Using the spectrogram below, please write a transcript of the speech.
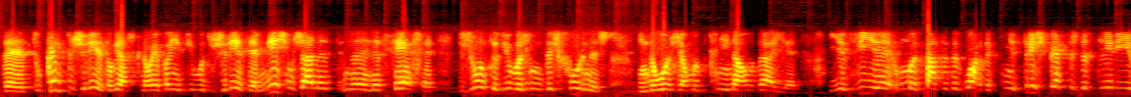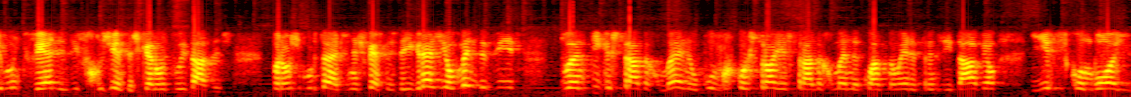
de, do Campo dos Jerez, aliás, que não é bem a Vila dos Jerez, é mesmo já na, na, na Serra, junto a Vilarinho das Furnas, ainda hoje é uma pequenina aldeia, e havia uma casa da guarda que tinha três peças de artilharia muito velhas e ferrugentas que eram utilizadas para os morteiros nas festas da igreja, e ele manda vir pela antiga estrada romana, o povo reconstrói a estrada romana, quase não era transitável, e esse comboio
